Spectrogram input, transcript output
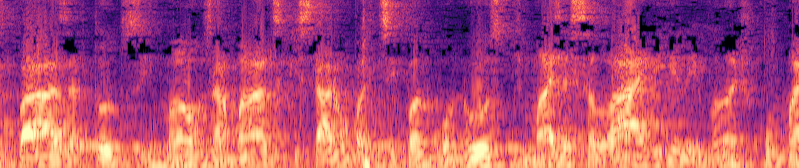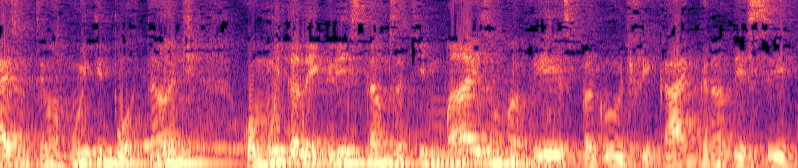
E paz a todos os irmãos amados que estarão participando conosco de mais essa live relevante, com mais um tema muito importante. Com muita alegria estamos aqui mais uma vez para glorificar, engrandecer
